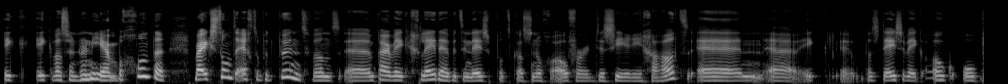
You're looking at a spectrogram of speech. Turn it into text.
ik, ik was er nog niet aan begonnen. Maar ik stond echt op het punt. Want een paar weken geleden hebben we het in deze podcast nog over de serie gehad. En ik was deze week ook op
